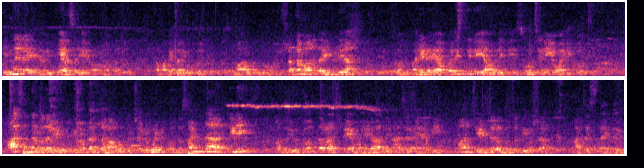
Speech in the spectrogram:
ಹಿನ್ನೆಲೆ ಏನು, ಇತಿಹಾಸ ಏನು ಅನ್ನುವಂಥದ್ದು ನಮಗೆಲ್ಲರಿಗೂ ಗೊತ್ತು. ಸುಮಾರು ಒಂದು ಶತಮಾನದ ಹಿಂದಿನ ಒಂದು ಮಹಿಳೆಯ ಪರಿಸ್ಥಿತಿ ಯಾವ ರೀತಿ ಶೋಚನೀಯವಾಗಿತ್ತು. ಆ ಸಂದರ್ಭದಲ್ಲಿ ಹುಟ್ಟಿಕೊಂಡಂತಹ ಒಂದು ಚಳುವಳಿ, ಒಂದು ಸಣ್ಣ ಕಿಡಿ ಅದು ಇವತ್ತು ಅಂತಾರಾಷ್ಟ್ರೀಯ ಮಹಿಳಾ ದಿನಾಚರಣೆಯಾಗಿ ಮಾರ್ಚ್ ಎಂಟರಂದು ಪ್ರತಿ ವರ್ಷ ಆಚರಿಸ್ತಾ ಇದ್ದೇವೆ.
